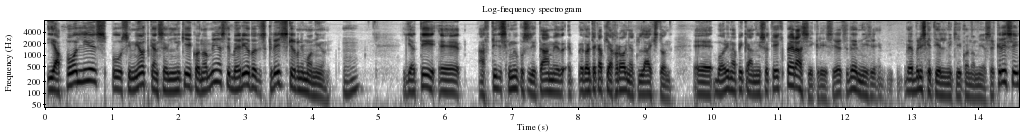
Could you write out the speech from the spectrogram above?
οι απώλειες που σημειώθηκαν σε ελληνική οικονομία στην περίοδο της κρίσης και των μνημονίων. Γιατί ε, αυτή τη στιγμή που συζητάμε, ε, εδώ και κάποια χρόνια τουλάχιστον, ε, μπορεί να πει κανείς ότι έχει περάσει η κρίση. Έτσι. Δεν, δεν βρίσκεται η ελληνική οικονομία σε κρίση,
